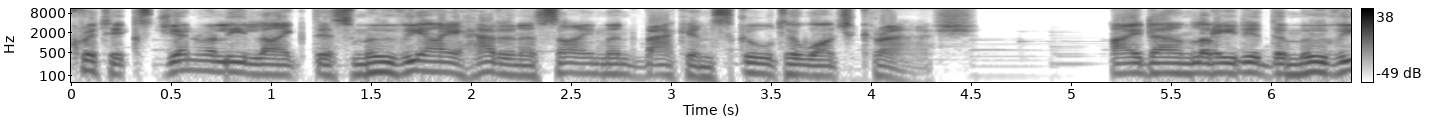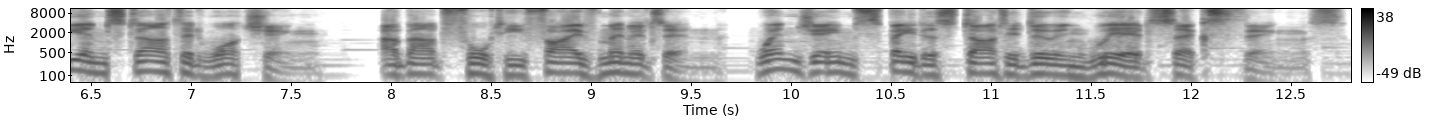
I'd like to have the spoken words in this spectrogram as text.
critics generally liked this movie I had an assignment back in school to watch Crash. I downloaded the movie and started watching. About 45 minutes in, when James Spader started doing weird sex things,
